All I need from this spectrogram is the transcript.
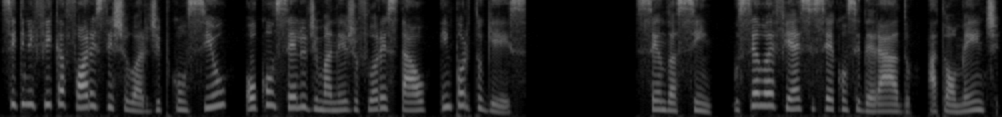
significa Forest Stewardship Council, ou Conselho de Manejo Florestal, em português. Sendo assim, o selo FSC é considerado, atualmente,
